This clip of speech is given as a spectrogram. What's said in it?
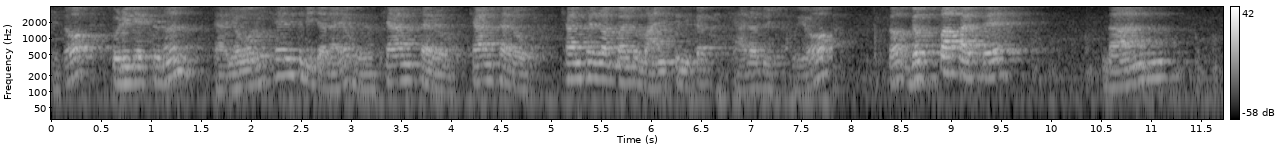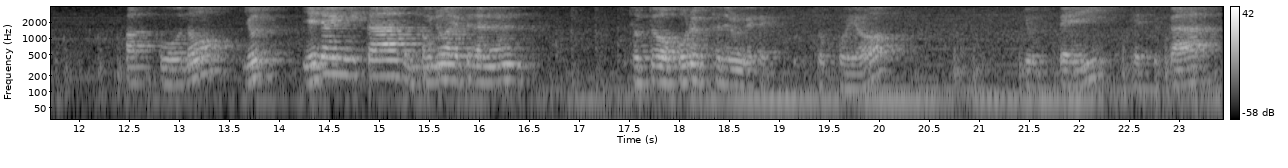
그래서 도리게스는 자 영어로 캔슬이잖아요. 그래서 캔셀로, 캔셀로, 캔셀란 말도 많이 쓰니까 같이 알아두시고요. 그래서 몇 박 할 때 난 바꾸노 요 예정입니까? 좀 정중하게 쓰려면 저도 고를 붙여주는 게 되- 좋고요. 요때이 됐을까?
